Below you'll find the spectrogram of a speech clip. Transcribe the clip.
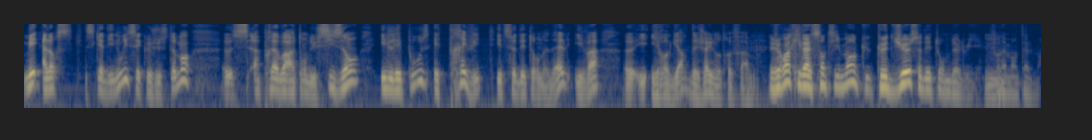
Mais alors, ce qu'a dit Louis, c'est que justement, euh, après avoir attendu six ans, il l'épouse et très vite, il se détourne d'elle. Il va, euh, il, regarde déjà une autre femme. Et je crois qu'il a le sentiment que, Dieu se détourne de lui, hmm. fondamentalement.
